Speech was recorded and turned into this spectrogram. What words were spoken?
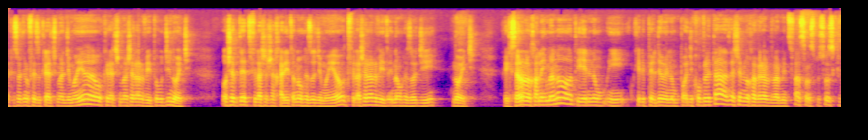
a pessoa que não fez o Shema de manhã ou Kirat Shema Shel Arvit, ou de noite. Ou Shabtet Tfilah Shacharit, não rezou de manhã, ou Tfilah Shel Arvit, e não rezou de noite. E ele não, e o que ele perdeu ele não pode completar. São as pessoas que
